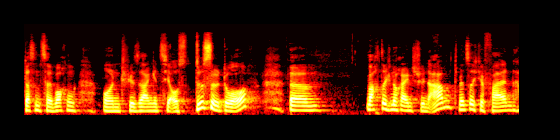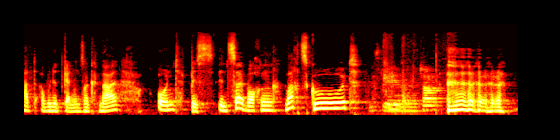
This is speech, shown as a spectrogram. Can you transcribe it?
Das sind zwei Wochen und wir sagen jetzt hier aus Düsseldorf, ähm, macht euch noch einen schönen Abend. Wenn es euch gefallen hat, abonniert gerne unseren Kanal und bis in zwei Wochen. Macht's gut! Ciao.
